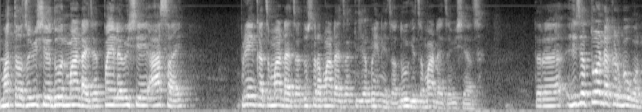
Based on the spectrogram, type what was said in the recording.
महत्त्वाचा विषय दोन मांडायच्यात. पहिला विषय असा आहे प्रियंकाचा मांडायचा दुसरा मांडायचा तिच्या बहिणीचा दोघीचा मांडायचा विषय आज. तर हिच्या तोंडाकडे बघून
